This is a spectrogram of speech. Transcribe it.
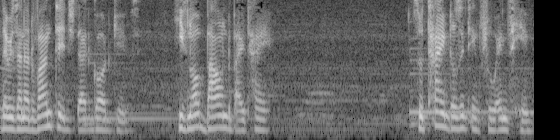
There is an advantage that God gives. He's not bound by time. So time doesn't influence him.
